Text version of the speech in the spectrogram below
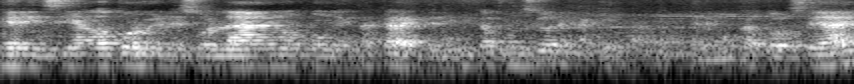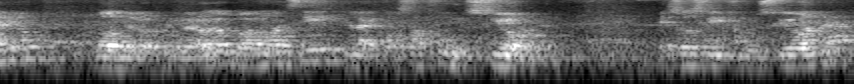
gerenciado por venezolanos con estas características funciones. Aquí está, tenemos 14 años, donde lo primero que podemos decir, la cosa funciona. Eso sí, funciona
